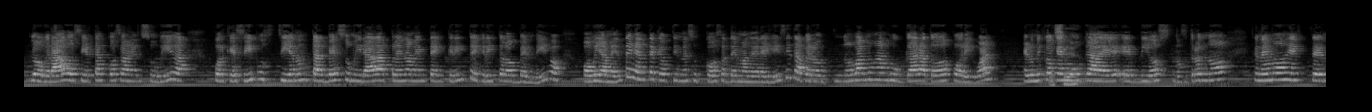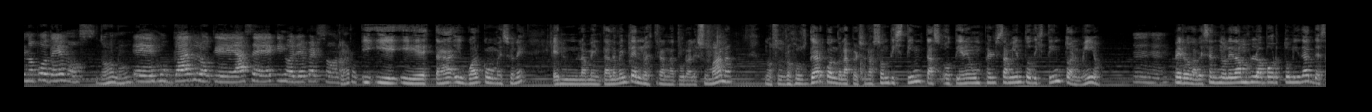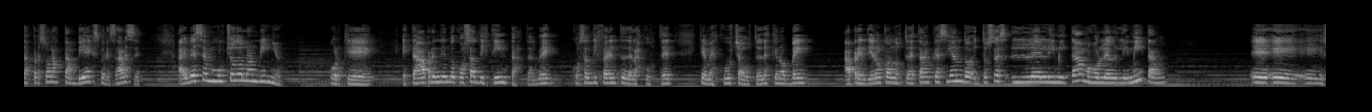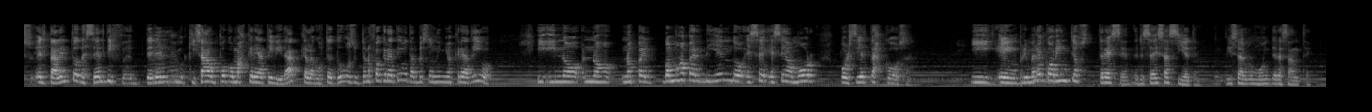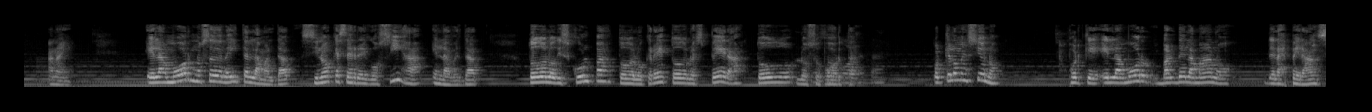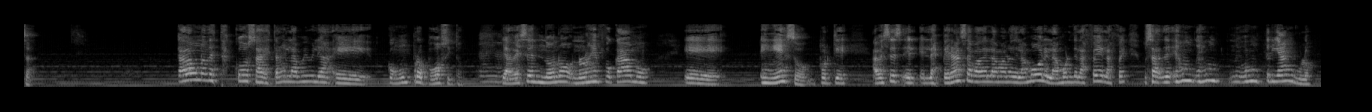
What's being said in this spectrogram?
logrado ciertas cosas en su vida. Porque sí pusieron tal vez su mirada plenamente en Cristo y Cristo los bendijo. Obviamente hay gente que obtiene sus cosas de manera ilícita, pero no vamos a juzgar a todos por igual. El único que juzga es, es Dios. Nosotros no tenemos este, no podemos No, no. eh, juzgar lo que hace X o Y persona. Claro. Y, y- y está igual como mencioné, en, lamentablemente en nuestra naturaleza humana, nosotros juzgar cuando las personas son distintas o tienen un pensamiento distinto al mío. Pero a veces no le damos la oportunidad de esas personas también expresarse. Hay veces muchos de los niños, porque están aprendiendo cosas distintas, tal vez cosas diferentes de las que usted que me escucha, ustedes que nos ven, aprendieron cuando ustedes estaban creciendo, entonces le limitamos o le limitan eh, eh, eh, el talento de ser tener quizás un poco más creatividad que la que usted tuvo. Si usted no fue creativo, tal vez un niño es creativo. Y, y no, no, nos vamos a perdiendo ese, ese amor por ciertas cosas. Y en 1 Corintios 13, del 6 a 7, dice algo muy interesante, Anaí. El amor no se deleita en la maldad, sino que se regocija en la verdad. Todo lo disculpa, todo lo cree, todo lo espera, todo lo soporta. ¿Por qué lo menciono? Porque el amor va de la mano de la esperanza. Cada una de estas cosas están en la Biblia eh, con un propósito. Y a veces no, no, no nos enfocamos eh, en eso, porque a veces el- el- la esperanza va de la mano del amor, el amor de la fe, la fe. O sea, es un, es un- es un triángulo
